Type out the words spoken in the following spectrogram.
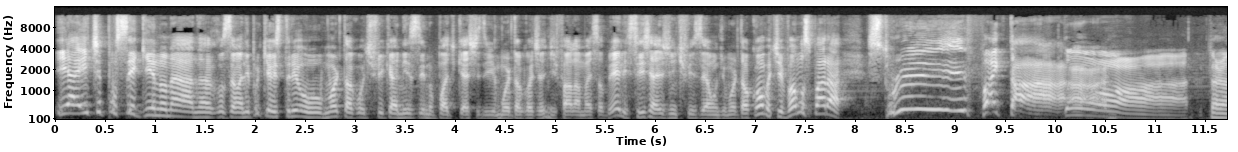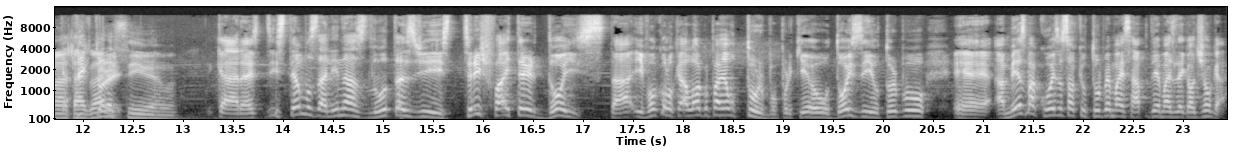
E aí, tipo, seguindo na, na rusão ali, porque o, o Mortal Kombat fica nisso e no podcast de Mortal Kombat a gente fala mais sobre ele. Se a gente fizer um de Mortal Kombat, vamos para Street Fighter! Oh, Pronto, Victory. agora sim, meu irmão. Cara, estamos ali nas lutas de Street Fighter 2, tá? E vou colocar logo para o Turbo, porque o 2 e o Turbo é a mesma coisa, só que o Turbo é mais rápido e é mais legal de jogar.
